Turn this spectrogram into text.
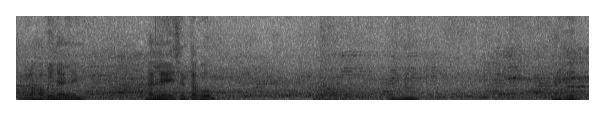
정말 하부이 날림 날림이 준다고? 여기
